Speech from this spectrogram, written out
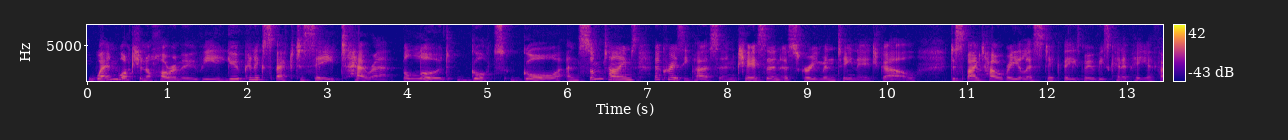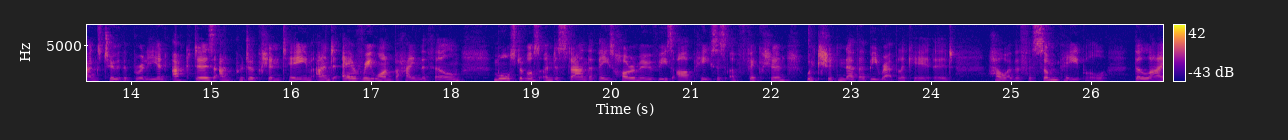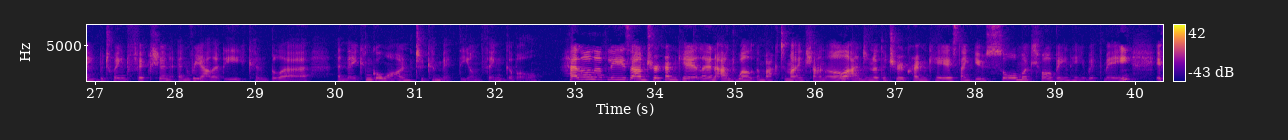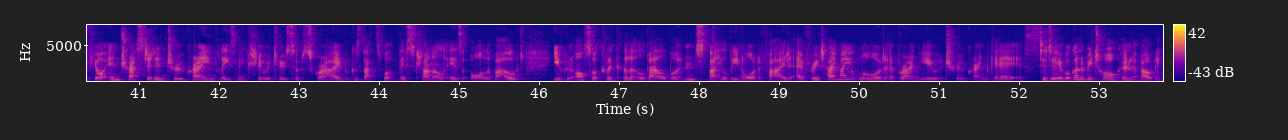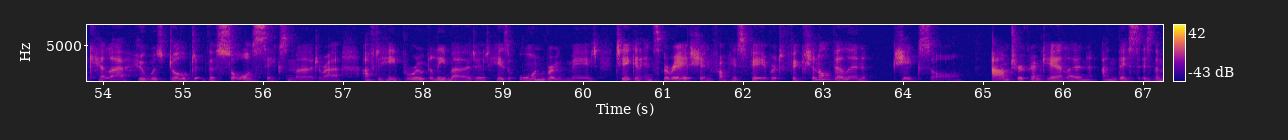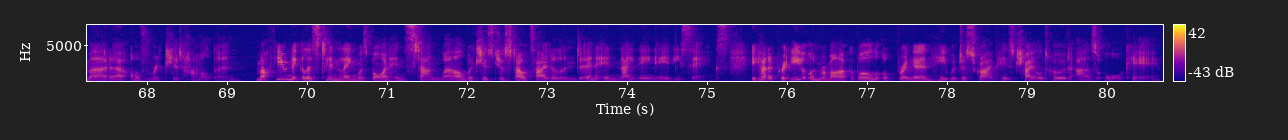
When watching a horror movie, you can expect to see terror, blood, guts, gore, and sometimes a crazy person chasing a screaming teenage girl. Despite how realistic these movies can appear thanks to the brilliant actors and production team and everyone behind the film, most of us understand that these horror movies are pieces of fiction which should never be replicated. However, for some people, the line between fiction and reality can blur and they can go on to commit the unthinkable. Hello lovelies, I'm True Crime Caitlyn and welcome back to my channel and another true crime case. Thank you so much for being here with me. If you're interested in true crime, please make sure to subscribe because that's what this channel is all about. You can also click the little bell button so that you'll be notified every time I upload a brand new true crime case. Today we're going to be talking about a killer who was dubbed the Saw 6 murderer after he brutally murdered his own roommate, taking inspiration from his favourite fiction fictional villain, Jigsaw. I'm True Crime Caitlyn and this is the murder of Richard Hamilton. Matthew Nicholas Tinling was born in Stanwell, which is just outside of London in 1986. He had a pretty unremarkable upbringing. He would describe his childhood as okay.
